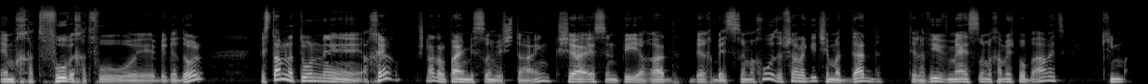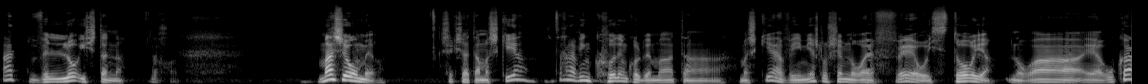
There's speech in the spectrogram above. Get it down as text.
הם חטפו וחטפו uh, בגדול. וסתם נתון uh, אחר, שנת 2022, כשה snp ירד בערך ב-20%, אפשר להגיד שמדד תל אביב 125 פה בארץ כמעט ולא השתנה. נכון. מה שאומר שכשאתה משקיע, אתה צריך להבין קודם כל במה אתה משקיע, ואם יש לו שם נורא יפה או היסטוריה נורא אה, ארוכה,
